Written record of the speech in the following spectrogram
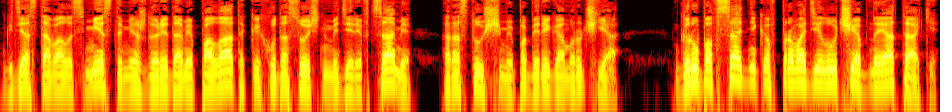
где оставалось место между рядами палаток и худосочными деревцами, растущими по берегам ручья, группа всадников проводила учебные атаки.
